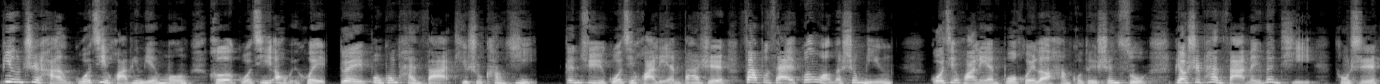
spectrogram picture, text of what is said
并致函国际滑冰联盟和国际奥委会，对不公判罚提出抗议。根据国际滑联八日发布在官网的声明，国际滑联驳回了韩国队申诉，表示判罚没问题，同时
